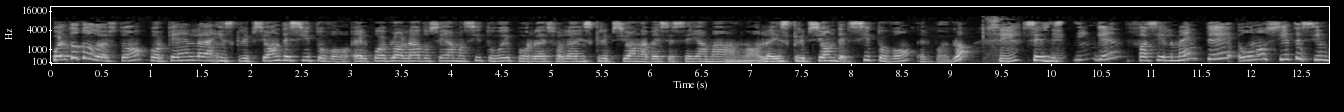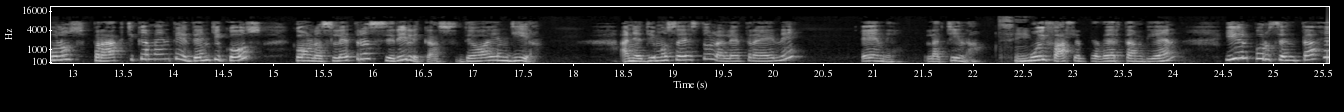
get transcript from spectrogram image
Cuento todo esto porque en la inscripción de Sitovo, el pueblo al lado se llama Sitovo y por eso la inscripción a veces se llama ¿no? la inscripción de Sitovo, el pueblo, sí, se distinguen fácilmente unos siete símbolos prácticamente idénticos con las letras cirílicas de hoy en día. Añadimos a esto la letra N, N, latina, muy fácil de ver también, y el porcentaje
